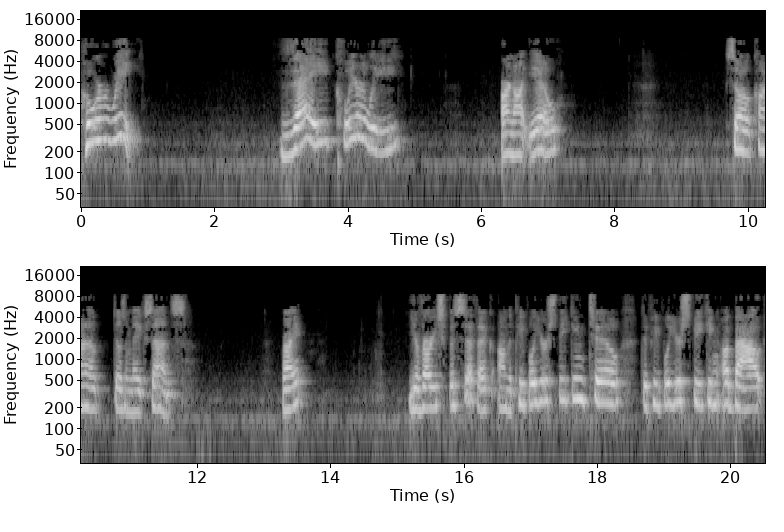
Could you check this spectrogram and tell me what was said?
Who are we? They clearly are not you. So it kind of doesn't make sense. Right? You're very specific on the people you're speaking to, the people you're speaking about,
